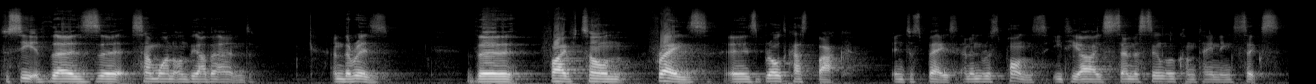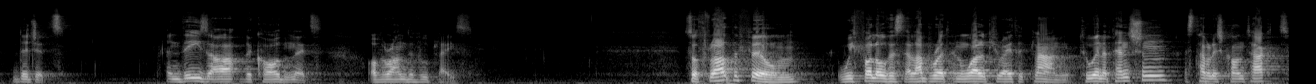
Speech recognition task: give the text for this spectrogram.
to see if there's uh, someone on the other end. And there is. The five-tone phrase is broadcast back into space, and in response, ETI send a signal containing six digits. And these are the coordinates of a rendezvous place. So throughout the film, we follow this elaborate and well-curated plan to win attention, establish contact,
